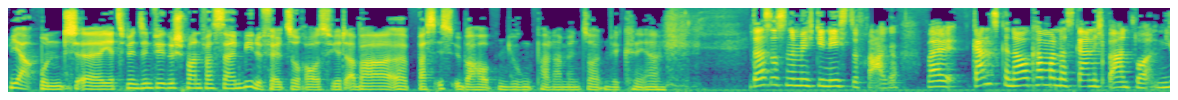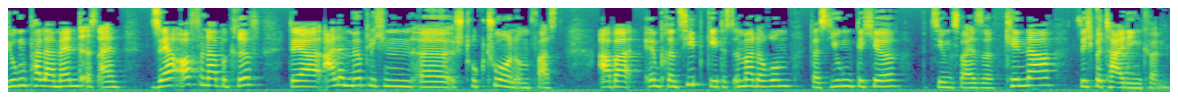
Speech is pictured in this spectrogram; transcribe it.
Ja, und äh, jetzt bin, sind wir gespannt, was da in Bielefeld so raus wird. Aber äh, was ist überhaupt ein Jugendparlament, sollten wir klären. Das ist nämlich die nächste Frage, weil ganz genau kann man das gar nicht beantworten. Jugendparlament ist ein sehr offener Begriff, der alle möglichen äh, Strukturen umfasst. Aber im Prinzip geht es immer darum, dass Jugendliche bzw. Kinder sich beteiligen können.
